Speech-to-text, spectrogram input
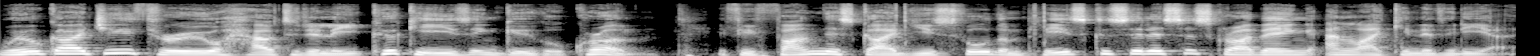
We'll guide you through how to delete cookies in Google Chrome. If you find this guide useful, then please consider subscribing and liking the video.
